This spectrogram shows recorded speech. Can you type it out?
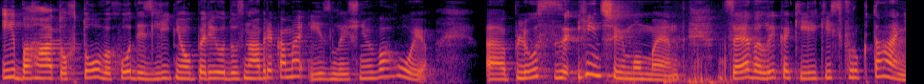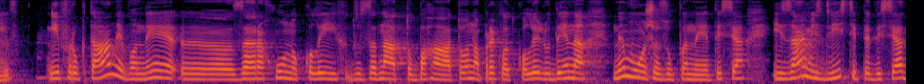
І багато хто виходить з літнього періоду з набряками і з лишньою вагою. Е, Плюс інший момент це велика кількість фруктанів. І фруктани вони е, за рахунок, коли їх занадто багато, наприклад, коли людина не може зупинитися, і замість 250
